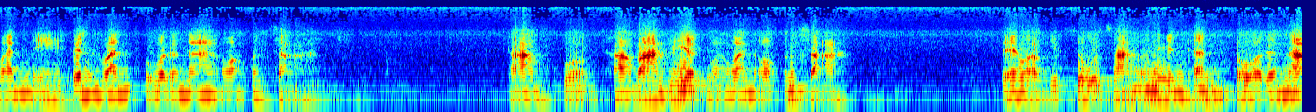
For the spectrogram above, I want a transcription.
วันนี้เป็นวันปวารณาออกพรรษา ตามพวกชาวบ้านเรียกว่าวันออกพรรษา แต่ว่าภิกษุสามเณรท่านปวารณา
